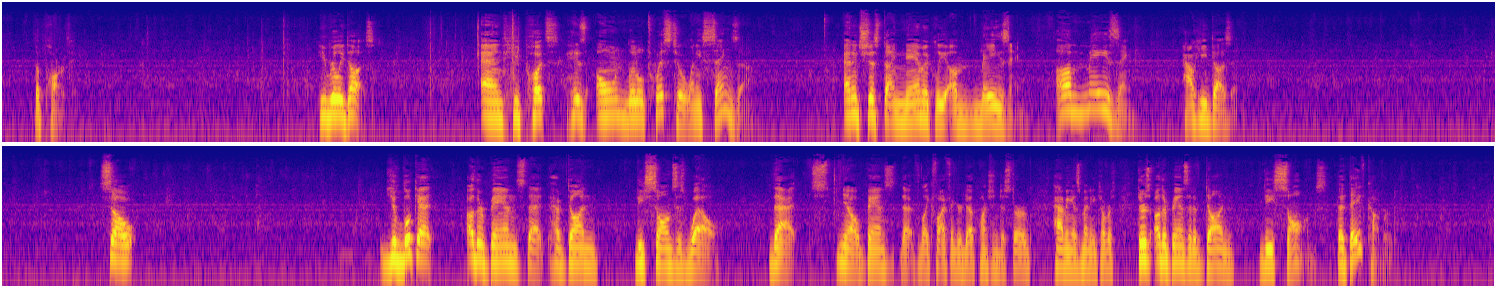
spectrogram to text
the park. He really does. And he puts his own little twist to it when he sings them. And it's just dynamically amazing. Amazing how he does it. So you look at other bands that have done these songs as well that you know bands that like Five Finger Death Punch and Disturbed having as many covers. There's other bands that have done these songs that they've covered.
